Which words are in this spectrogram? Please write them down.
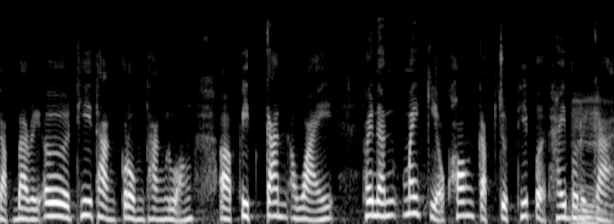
กับ b บร i เออร์ที่ทางกรมทางหลวงปิดกั้นเอาไว้ เพราะฉะนั้นไม่เกี่ยวข้องกับจุดที่เปิดให้บริการ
